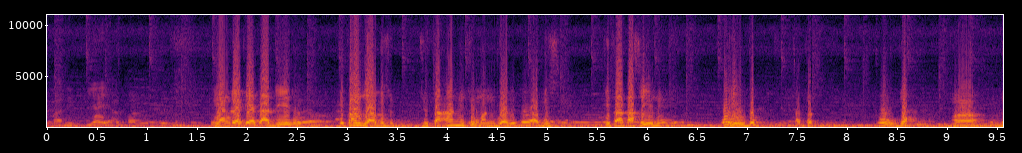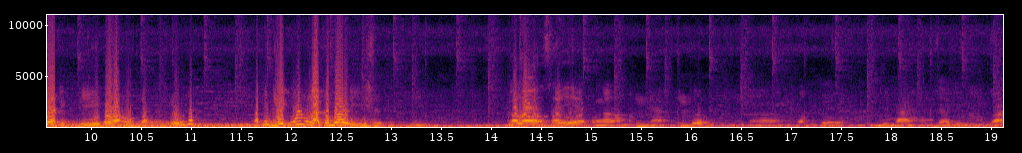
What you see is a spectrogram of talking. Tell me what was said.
panitia ya? Yang kayak, kayak tadi itu ya, kita udah habis jutaan nih cuman buat itu habis kita kasih ini oh ya udah catat oh udah. Eh, udah di, dibawa udah. Ya udah. Tapi duitnya nggak kembali. Kalau saya ya pengalamannya Hmm. itu eh, waktu kita jadi maba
